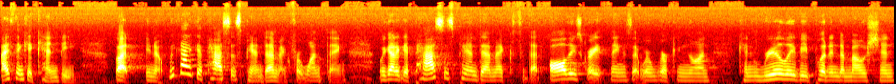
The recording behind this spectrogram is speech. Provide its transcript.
I think it can be. But you know, we got to get past this pandemic for one thing. We got to get past this pandemic so that all these great things that we're working on can really be put into motion.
